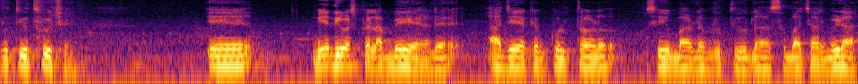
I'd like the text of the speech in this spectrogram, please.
મૃત્યુ થયું છે. એ બે દિવસ પહેલાં બે અને આજે એક એમ કુલ ત્રણ સિંહ બાળના મૃત્યુના સમાચાર મળ્યા.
